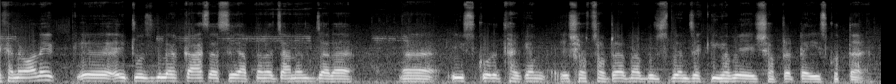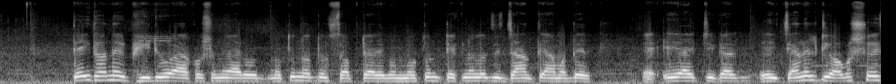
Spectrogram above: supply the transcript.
এখানে অনেক এই টুলসগুলোর কাজ আছে, আপনারা জানেন যারা ইউজ করে থাকেন এইসব সফটওয়্যার আপনারা বুঝবেন যে কীভাবে এই সফটওয়্যারটা ইউজ করতে হয়। তো এই ধরনের ভিডিও আকর্ষণীয় আরও নতুন নতুন সফটওয়্যার এবং নতুন টেকনোলজি জানতে আমাদের এআই ট্রিকার এই চ্যানেলটি অবশ্যই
